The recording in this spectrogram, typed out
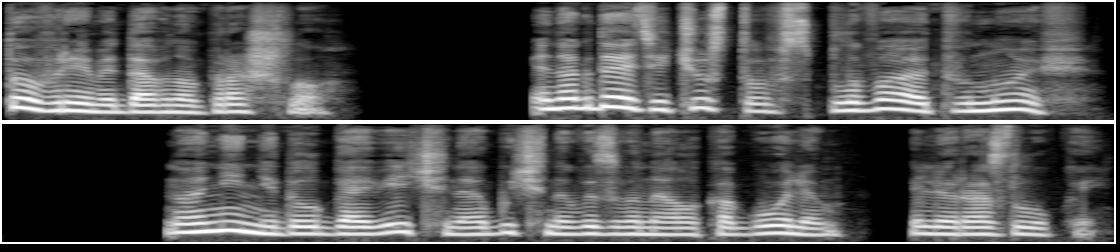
То время давно прошло. Иногда эти чувства всплывают вновь, но они недолговечны, обычно вызваны алкоголем или разлукой.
